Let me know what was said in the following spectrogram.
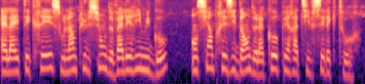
Elle a été créée sous l'impulsion de Valérie Mugot, ancien président de la coopérative Selectour.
